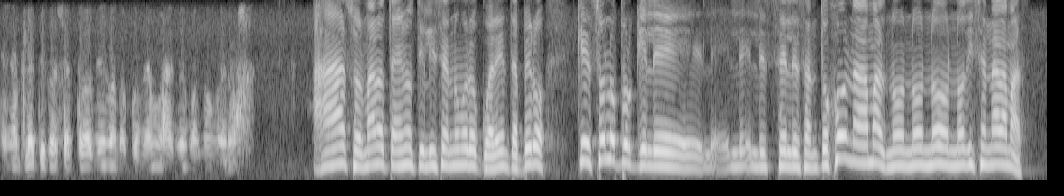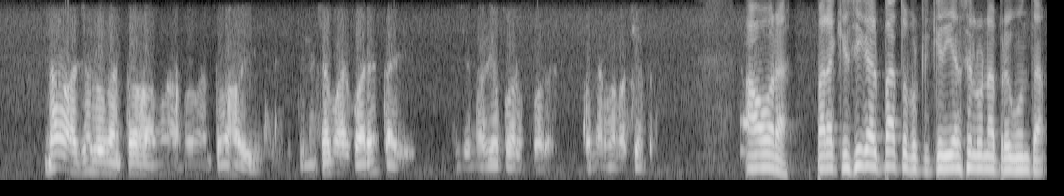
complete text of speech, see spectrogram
en Atlético Santo Domingo, cuando ponemos el mismo número. Ah, su hermano también utiliza el número 40, pero que solo porque le, le- le- se les antojó nada más, no, no, no, no dice nada más. No, yo lo antojo un antojo y utilizamos el 40 y, y se nos dio por, por ponérmelo siempre. Ahora, para que siga el pato, porque quería hacerle una pregunta.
